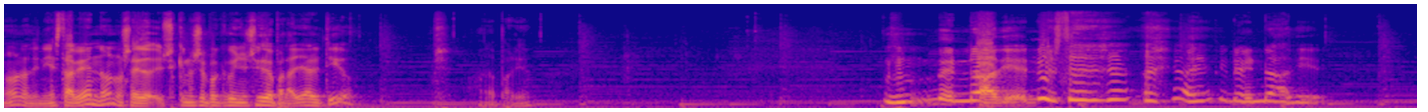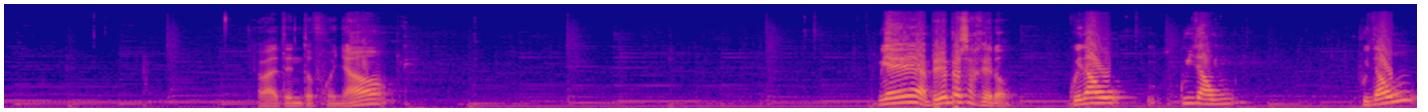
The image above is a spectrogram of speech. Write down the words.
No, la línea está bien, ¿no? no sé, es que no sé por qué coño se ha ido para allá el tío parió No hay nadie, no está... no hay nadie Va atento foñado Mira, mira, primer pasajero Cuidado, cuidado Cuidado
